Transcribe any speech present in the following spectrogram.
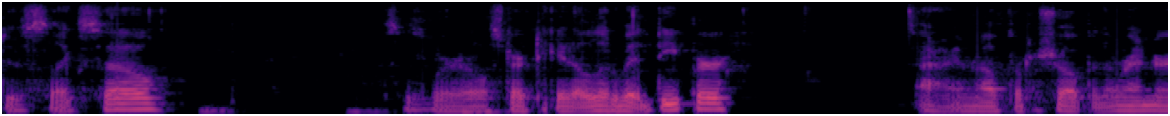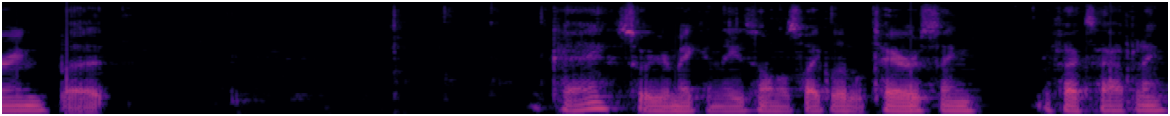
just like so. This is where it'll start to get a little bit deeper. I don't even know if it'll show up in the rendering, but okay, so you're making these almost like little terracing effects happening.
